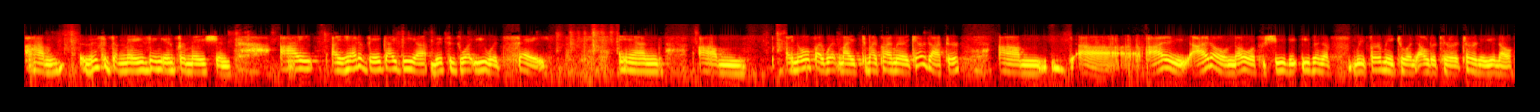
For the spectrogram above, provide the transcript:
um, this is amazing information. I I had a vague idea. This is what you would say, and um, I know if I went my to my primary care doctor, um, uh, I I don't know if she'd even if refer me to an elder care attorney, you know,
